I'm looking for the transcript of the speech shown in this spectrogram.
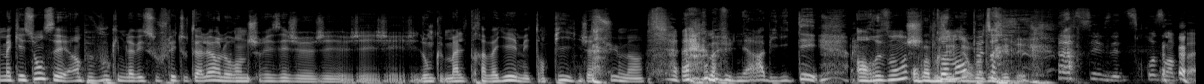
ma question, c'est un peu vous qui me l'avez soufflé tout à l'heure, Laurent de Cherizé. J'ai donc mal travaillé, mais tant pis, j'assume hein. ma vulnérabilité. En revanche, comment peut-on. vous êtes trop sympa.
